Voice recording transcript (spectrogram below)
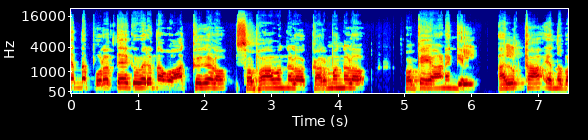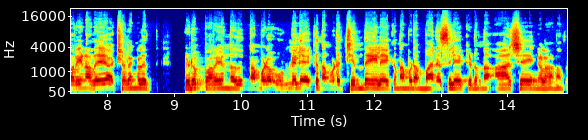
നിന്ന് പുറത്തേക്ക് വരുന്ന വാക്കുകളോ സ്വഭാവങ്ങളോ കർമ്മങ്ങളോ ഒക്കെയാണെങ്കിൽ അൽക്ക എന്ന് പറയുന്ന അതേ അക്ഷരങ്ങൾ ഇട പറയുന്നത് നമ്മുടെ ഉള്ളിലേക്ക് നമ്മുടെ ചിന്തയിലേക്ക് നമ്മുടെ മനസ്സിലേക്ക് ഇടുന്ന ആശയങ്ങളാണത്.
